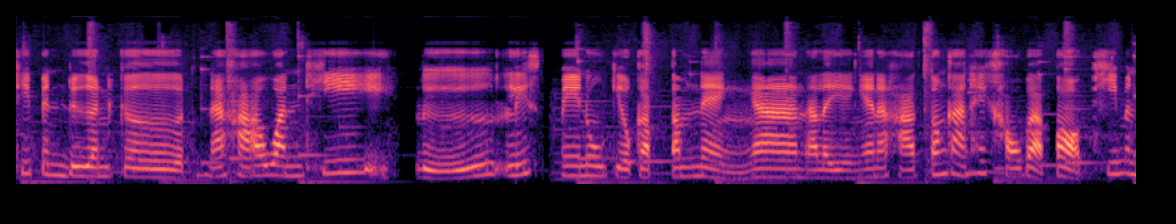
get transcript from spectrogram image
ที่เป็นเดือนเกิดนะคะ วันที่หรือ list เมนูเกี่ยวกับตำแหน่งงานอะไรอย่างเงี้ยนะคะ ต้องการให้เขาแบบตอบที่มัน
